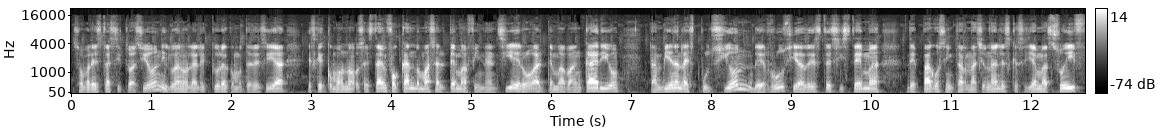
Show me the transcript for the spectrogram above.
sobre esta situación y bueno, la lectura, como te decía, es que como no se está enfocando más al tema financiero, al tema bancario, también a la expulsión de Rusia de este sistema de pagos internacionales que se llama SWIFT,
